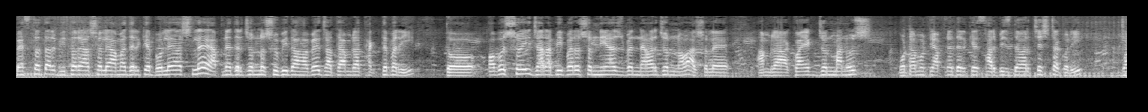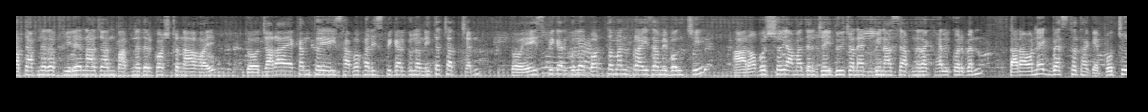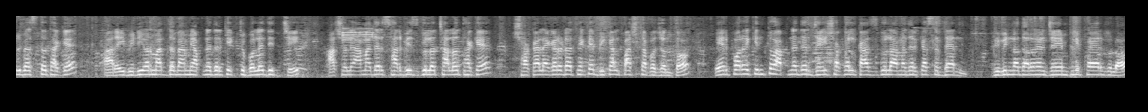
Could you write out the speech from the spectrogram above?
ব্যস্ততার ভিতরে আসলে আমাদেরকে বলে আসলে আপনাদের জন্য সুবিধা হবে যাতে আমরা থাকতে পারি। তো অবশ্যই যারা প্রিপারেশন নিয়ে আসবেন নেওয়ার জন্য, আসলে আমরা কয়েকজন মানুষ মোটামুটি আপনাদেরকে সার্ভিস দেওয়ার চেষ্টা করি, যাতে আপনারা ফিরে না যান বা আপনাদের কষ্ট না হয়। তো যারা একান্ত এই সাবফার স্পিকারগুলো নিতে চাচ্ছেন, তো এই স্পিকারগুলোর বর্তমান প্রাইস আমি বলছি। আর অবশ্যই আমাদের যেই দুইজন অ্যাডমিন আছে, আপনারা খেয়াল করবেন তারা অনেক ব্যস্ত থাকে, প্রচুর ব্যস্ত থাকে। আর এই ভিডিওর মাধ্যমে আমি আপনাদেরকে একটু বলে দিচ্ছি, আসলে আমাদের সার্ভিসগুলো চালু থাকে সকাল এগারোটা থেকে বিকাল পাঁচটা পর্যন্ত। এরপরে কিন্তু আপনাদের যেই সকল কাজগুলো আমাদের কাছে দেন, বিভিন্ন ধরনের যে এমপ্লিফায়ারগুলো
